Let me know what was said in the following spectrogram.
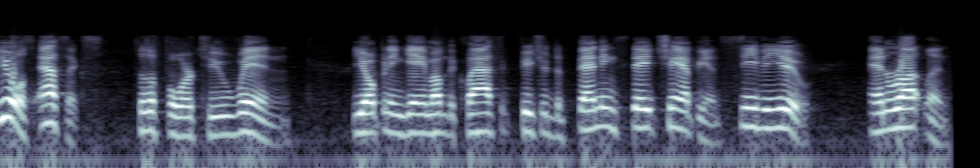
fuels Essex to the 4-2 win. The opening game of the Classic featured defending state champions CVU and Rutland.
